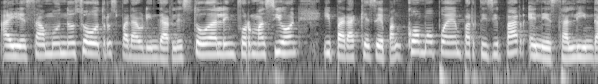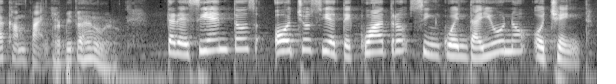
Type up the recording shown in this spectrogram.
Ahí estamos nosotros para brindarles toda la información y para que sepan cómo pueden participar en esta linda campaña. Repita ese número. 300 874 5180.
